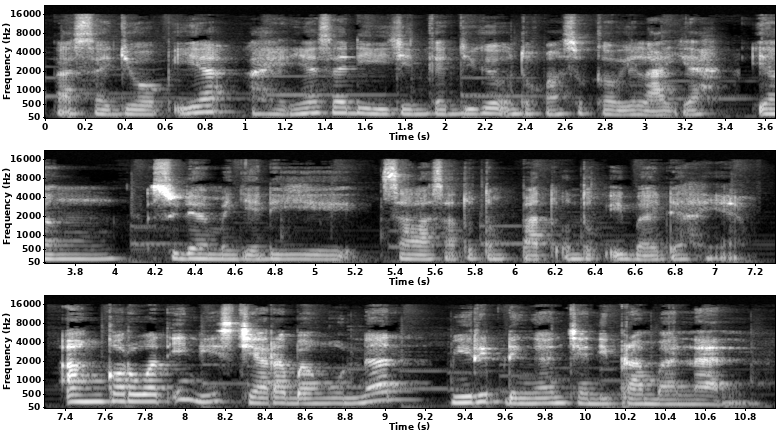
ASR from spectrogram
Pas saya jawab iya, akhirnya saya diizinkan juga untuk masuk ke wilayah yang sudah menjadi salah satu tempat untuk ibadahnya. Angkor Wat ini secara bangunan mirip dengan Candi Prambanan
